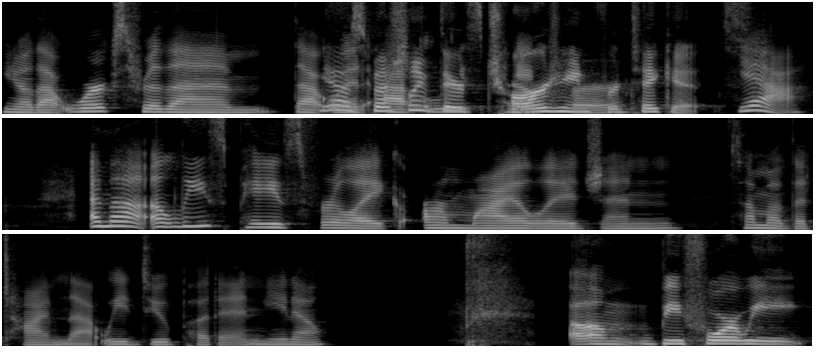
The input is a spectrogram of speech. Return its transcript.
you know, that works for them. That yeah, especially if they're charging for tickets. Yeah. And that at least pays for like our mileage and some of the time that we do put in, you know? Um, before we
